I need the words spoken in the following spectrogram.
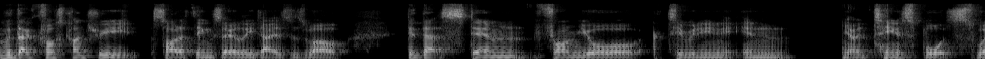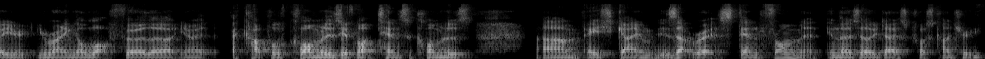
with that cross country side of things, early days as well, did that stem from your activity in, in you know team sports where you're, you're running a lot further, you know, a couple of kilometers, if not tens of kilometers um, each game. Is that where it stemmed from in those early days, cross country?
